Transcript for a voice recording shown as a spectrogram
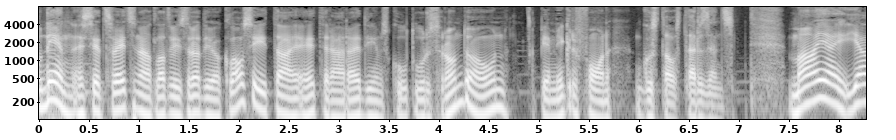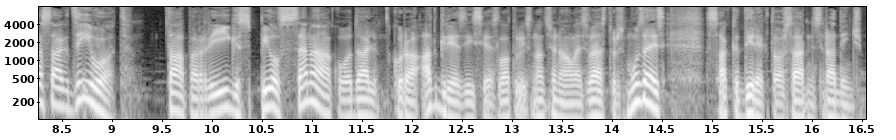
Labdien! Esiet sveicināti Latvijas radio klausītāji, ēterā raidījums Kultūras rondo un pie mikrofona Gustavs Terzens. Mājai jāsāk dzīvot! Tā par Rīgas pils senāko daļu, kurā atgriezīsies Latvijas Nacionālais vēstures muzejs, saka direktors Arnis Radiņš.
